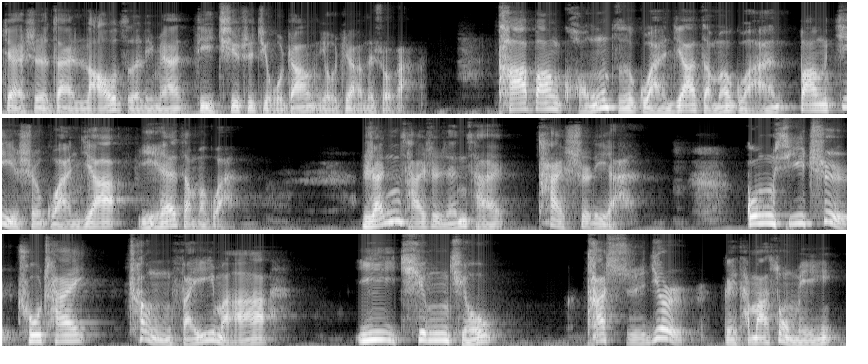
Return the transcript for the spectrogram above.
这是在老子里面第七十九章有这样的说法。他帮孔子管家怎么管，帮季氏管家也怎么管。人才是人才，太势利眼。公西赤出差，乘肥马，衣轻裘，他使劲儿给他妈送米。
